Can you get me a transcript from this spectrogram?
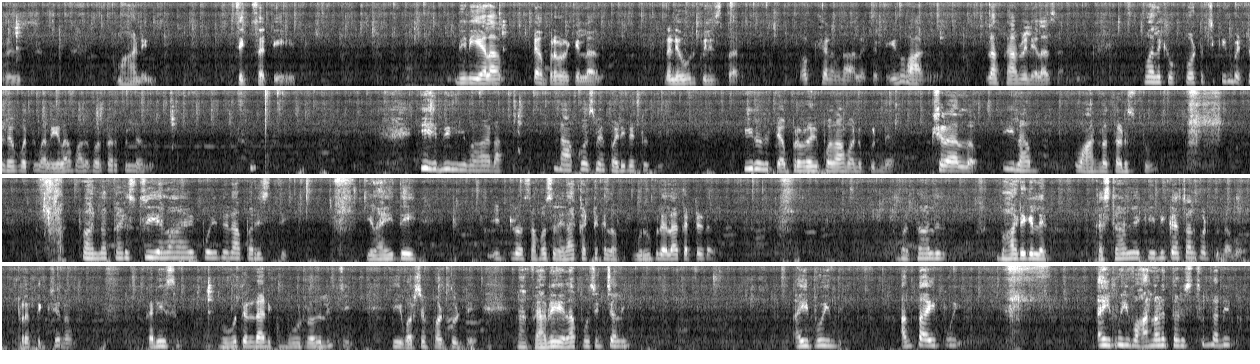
Friends morning six thirty eight నేను ఎలా టెంపరీకి వెళ్ళాలి? నన్ను ఎవరు పిలుస్తారు? ఒక క్షణం నా ఆలోచన. వాళ్ళు నా ఫ్యామిలీని ఎలా సార్? వాళ్ళకి ఒక పూట చికెన్ పెట్టలేకపోతే వాళ్ళు ఎలా బాధపడతారు పిల్లలు? ఇది ఈ వాన? నా కోసమే పడినట్టుంది. ఈరోజు టెంపరీ పోదామనుకున్నా క్షణాల్లో ఇలా వానలో తడుస్తూ వానలో తడుస్తూ ఎలా అయిపోయింది నా పరిస్థితి? ఇలా అయితే ఇంట్లో సమస్యలు ఎలా కట్టగలం? గురుపులు ఎలా కట్టడం? బట్టాలు బాడిగలే కష్టాలకి ఎన్ని కష్టాలు పడుతున్నామో ప్రతి క్షణం. కనీసం నువ్వు తినడానికి మూడు రోజుల నుంచి ఈ వర్షం పడుతుంటే నా ఫ్యామిలీని ఎలా పోషించాలి? అయిపోయింది. అంతా అయిపోయి అయిపోయి వాళ్ళని తడుస్తున్నా నేను.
